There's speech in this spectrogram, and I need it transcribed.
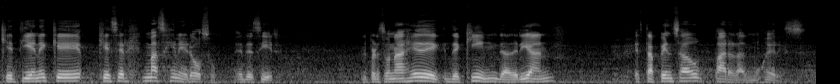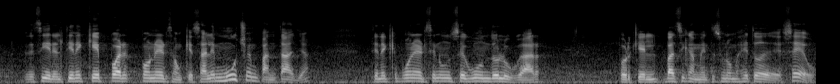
que tiene que, que ser más generoso. Es decir, el personaje de, de Kim, de Adrián, está pensado para las mujeres. Es decir, él tiene que ponerse, aunque sale mucho en pantalla, tiene que ponerse en un segundo lugar porque él básicamente es un objeto de deseo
